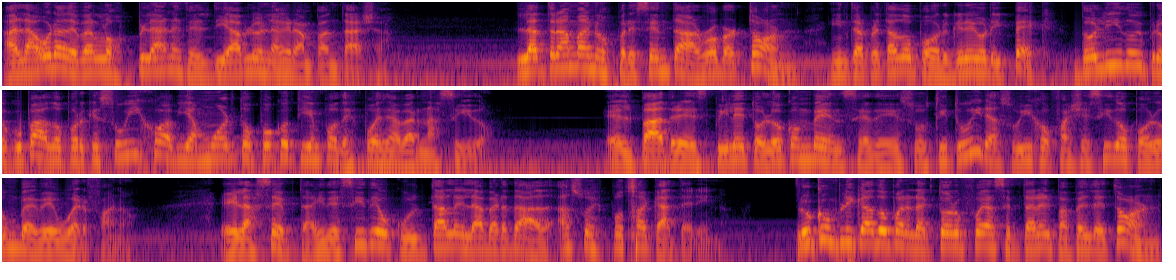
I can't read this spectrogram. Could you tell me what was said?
a la hora de ver los planes del diablo en la gran pantalla. La trama nos presenta a Robert Thorne, interpretado por Gregory Peck, dolido y preocupado porque su hijo había muerto poco tiempo después de haber nacido. El padre Spileto lo convence de sustituir a su hijo fallecido por un bebé huérfano. Él acepta y decide ocultarle la verdad a su esposa Catherine. Lo complicado para el actor fue aceptar el papel de Thorne,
